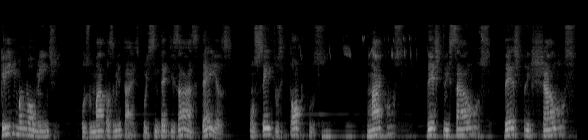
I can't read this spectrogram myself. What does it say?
crie manualmente os mapas mentais, pois sintetizar as ideias, conceitos e tópicos macros, destrinçá-los, destrinchá-los,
